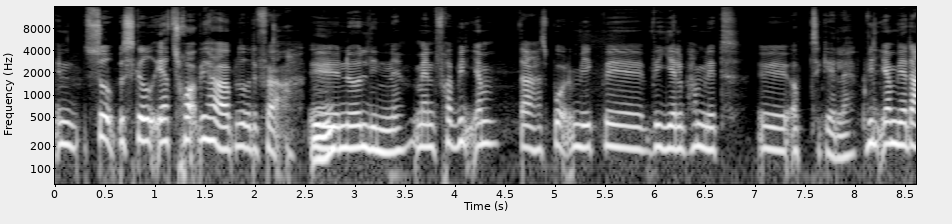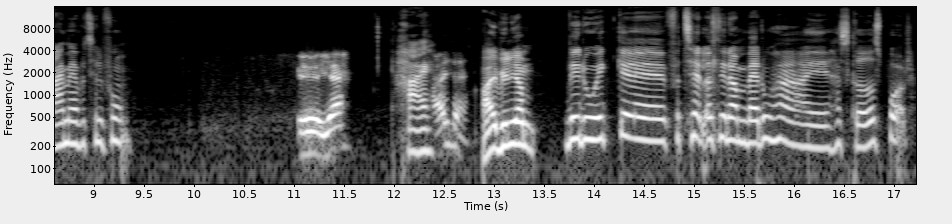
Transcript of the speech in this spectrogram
en sød besked. Jeg tror, vi har oplevet det før. Mm. Øh, noget lignende. Men fra William, der har spurgt, om vi ikke vil, vil hjælpe ham lidt øh, op til gala. William, vi har dig med på telefon. Øh, ja. Hej. Hej. Hej, William. Vil du ikke øh, fortælle os lidt om, hvad du har, øh, har skrevet og spurgt?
